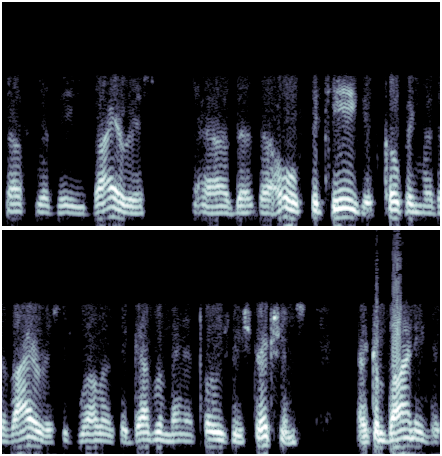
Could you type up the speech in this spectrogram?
stuff with the virus, uh, the the whole fatigue of coping with the virus, as well as the government imposed restrictions, are combining to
